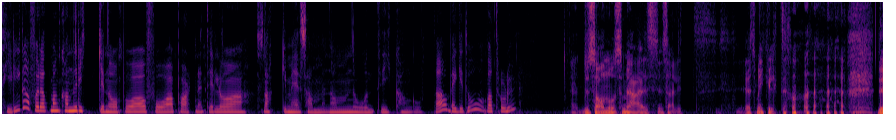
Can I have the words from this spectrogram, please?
til da for at man kan rikke nå på å få partene til å snakke mer sammen om noe de kan godta, begge to? Hva tror du? Du sa noe som jeg syns er litt jeg som ikke likte du,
